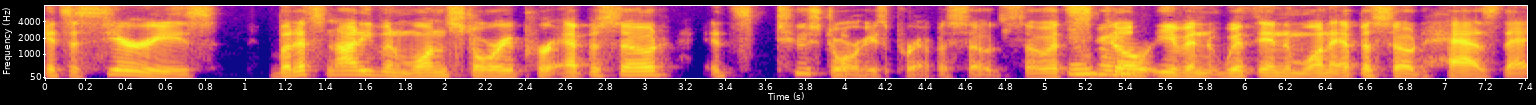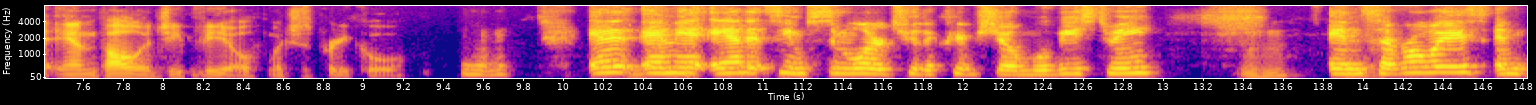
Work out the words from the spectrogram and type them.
it's a series, but it's not even one story per episode. It's two stories per episode, so it's Mhm. still even within one episode has that anthology feel, which is pretty cool. and it, and it, and it seems similar to the creep show movies to me Mhm. in several ways and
